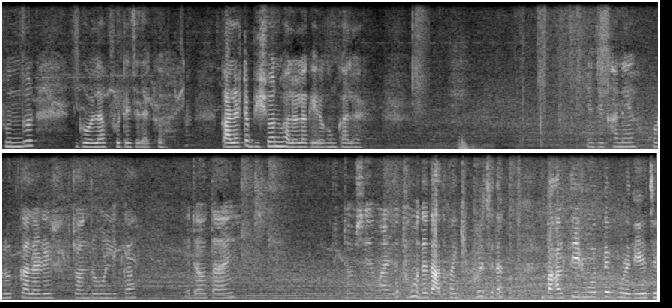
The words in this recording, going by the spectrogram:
সুন্দর গোলাপ ফুটেছে, দেখো। কালারটা ভীষণ ভালো লাগে এরকম কালার। যেখানে হলুদ কালারের চন্দ্রমল্লিকা, এটাও তাই। এটাও সে এটা তোমাদের দাদাভাই কি করেছে দেখো? বালতির মধ্যে ভরে দিয়েছে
